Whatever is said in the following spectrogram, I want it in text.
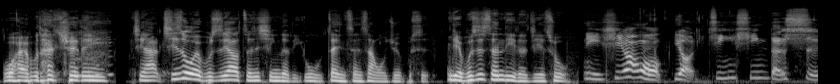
我还不太确定 其他。其实我也不是要真心的礼物在你身上，我觉得不是，也不是身体的接触。你希望我有精心的时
